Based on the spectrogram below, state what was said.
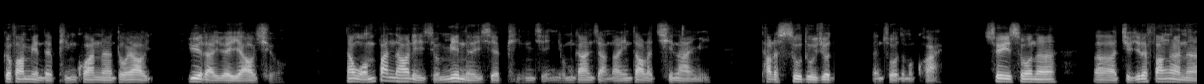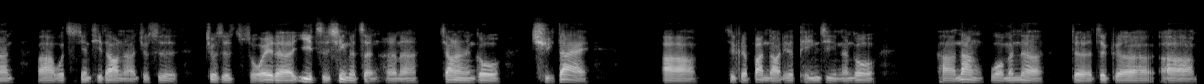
各方面的频宽呢，都要越来越要求。那我们半导体就面临一些瓶颈。我们刚刚讲到，已经到了七纳米，它的速度就能做这么快。所以说呢，呃，解决的方案呢，啊，我之前提到呢，就是。就是所谓的抑制性的整合呢，将来能够取代啊这个半导体的瓶颈，能够啊让我们的的这个呃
